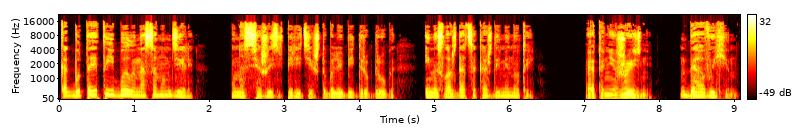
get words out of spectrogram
как будто это и было на самом деле. У нас вся жизнь впереди, чтобы любить друг друга и наслаждаться каждой минутой. Это не жизнь. Да, Выхин,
